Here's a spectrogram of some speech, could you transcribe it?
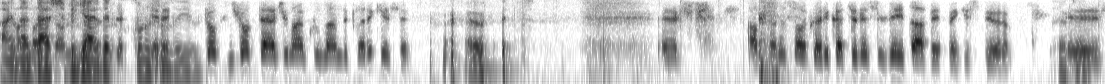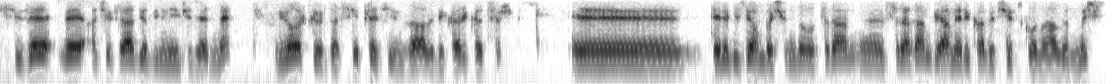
Aynen Der bile. konuşulduğu gibi. Çok çok tercüman kullandıkları kesin. evet. Evet. Haftanın son karikatürü size ithaf etmek istiyorum. Efendim. Ee, size ve Açık Radyo dinleyicilerine New Yorker'da Sipres imzalı bir karikatür. Ee, televizyon başında oturan e, sıradan bir Amerikalı çift konu alınmış.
